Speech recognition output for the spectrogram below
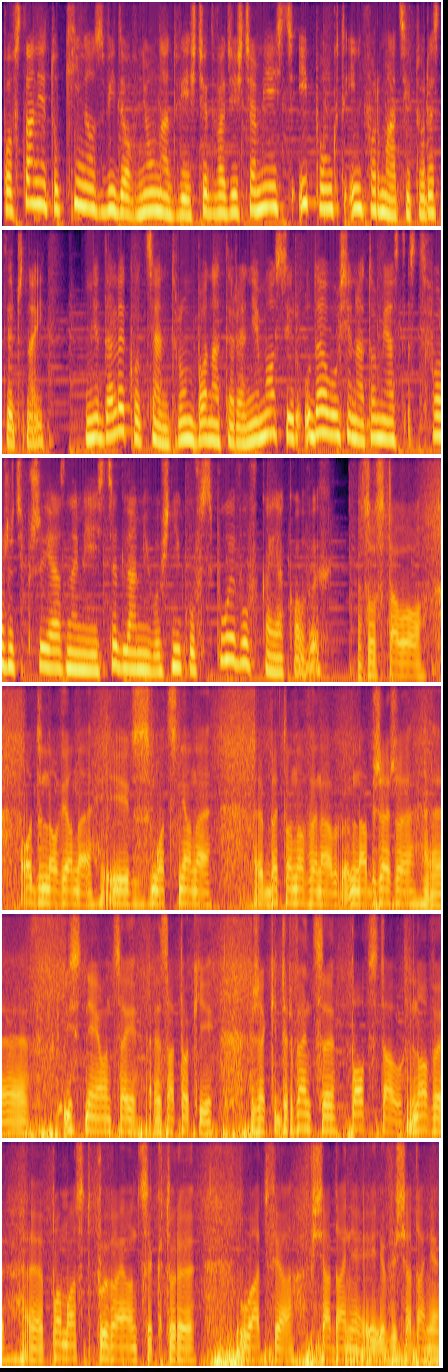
Powstanie tu kino z widownią na 220 miejsc i punkt informacji turystycznej. Niedaleko centrum, bo na terenie Mosir, udało się natomiast stworzyć przyjazne miejsce dla miłośników spływów kajakowych. Zostało odnowione i wzmocnione betonowe na- nabrzeże e, istniejącej zatoki rzeki Drwęcy. Powstał nowy e, pomost pływający, który ułatwia wsiadanie i wysiadanie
